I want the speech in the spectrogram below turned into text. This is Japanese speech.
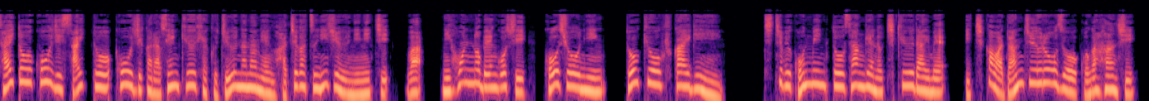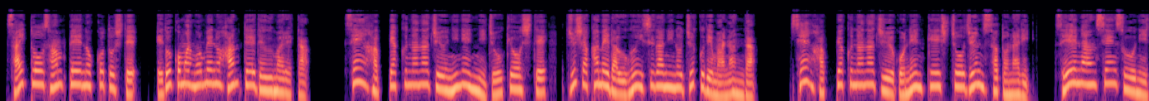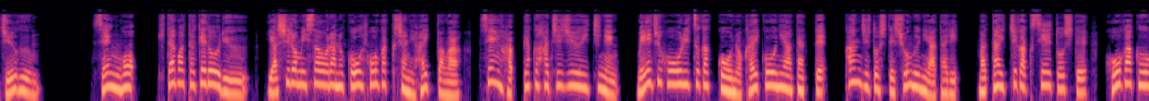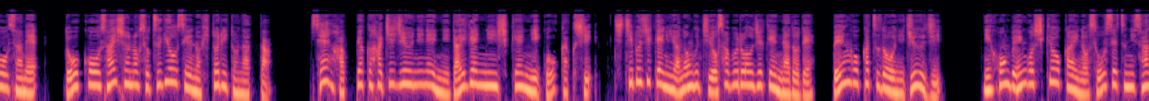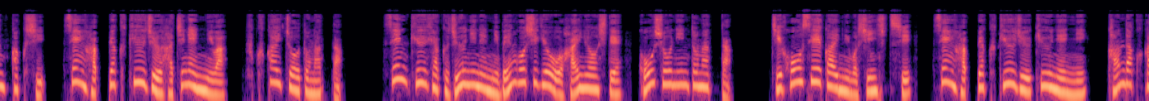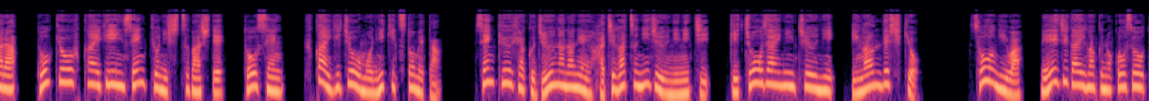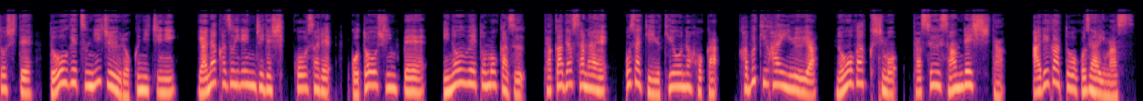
斎藤浩二斎藤浩二から1917年8月22日は、日本の弁護士、交渉人、東京府会議員。秩父昆民党三家の地球代目、市川團十郎像古賀藩士、斎藤三平の子として、江戸駒込の判定で生まれた。1872年に上京して、儒者亀田うぐいす谷の塾で学んだ。1875年警視庁巡査となり、西南戦争に従軍。戦後、北畠道流、八代美沙らの広報学者に入ったが、1881年、明治法律学校の開校にあたって、幹事として庶務にあたり、また一学生として法学を収め、同校最初の卒業生の一人となった。1882年に大元人試験に合格し、秩父事件や野口与三郎事件などで弁護活動に従事。日本弁護士協会の創設に参画し、1898年には副会長となった。1912年に弁護士業を廃業して交渉人となった。地方政界にも進出し、1899年に神田区から東京府会議員選挙に出馬して当選、府会議長も2期務めた。1917年8月22日、議長在任中に胃がんで死去。葬儀は明治大学の構想として同月26日に柳和臨時で執行され、後藤新平、井上智和、高田早苗、尾崎幸雄のほか、歌舞伎俳優や能楽師も多数参列した。ありがとうございます。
